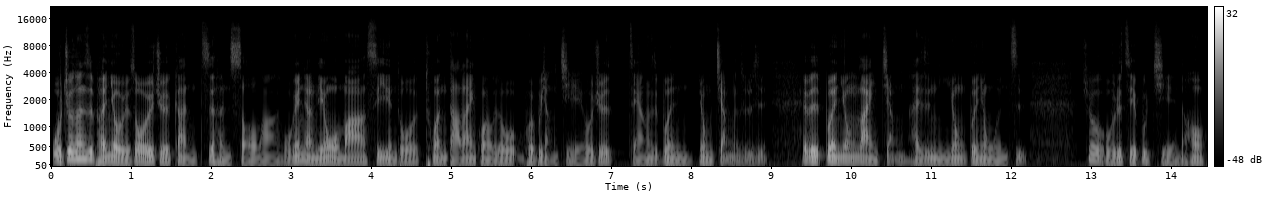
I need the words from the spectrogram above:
我就算是朋友，有时候我就觉得干这很熟吗？我跟你讲，连我妈十一点多突然打烂过来，我都会不想接。我觉得怎样是不能用讲的，是不是？哎，不是不能用赖讲，还是你用不能用文字？就我就直接不接。然后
